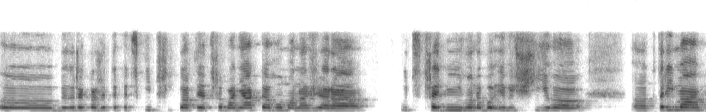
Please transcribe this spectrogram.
uh, bych řekla, že typický příklad je třeba nějakého manažera, buď středního nebo i vyššího, uh, který má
